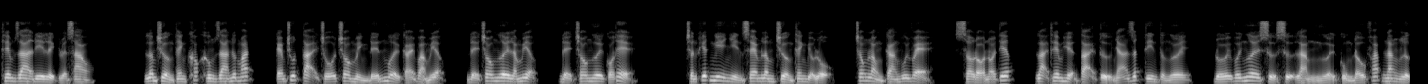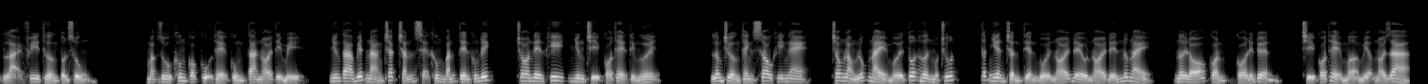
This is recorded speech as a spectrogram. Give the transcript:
thêm ra đi lịch luyện sao? Lâm trường thanh khóc không ra nước mắt, kém chút tại chỗ cho mình đến mười cái và miệng, để cho ngươi lắm miệng, để cho ngươi có thể. Trần khiết nghi nhìn xem lâm trường thanh biểu lộ, trong lòng càng vui vẻ, sau đó nói tiếp, lại thêm hiện tại tử nhã rất tin tưởng ngươi, đối với ngươi xử sự làm người cùng đấu pháp năng lực lại phi thường tôn sùng. Mặc dù không có cụ thể cùng ta nói tỉ mỉ, nhưng ta biết nàng chắc chắn sẽ không bắn tên không đích, cho nên khi nhưng chỉ có thể tìm ngươi lâm trường thanh sau khi nghe, trong lòng lúc này mới tốt hơn một chút, tất nhiên trần tiền bối nói đều nói đến nước này, nơi đó còn có đến tuyển, chỉ có thể mở miệng nói ra,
